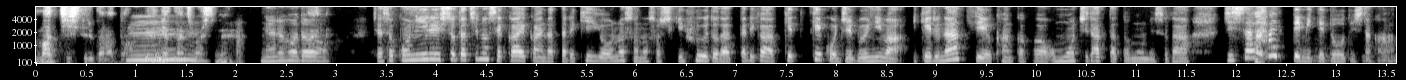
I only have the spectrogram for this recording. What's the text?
マッチしてるかなというふうには感じましたね。なるほど。はい。じゃあそこにいる人たちの世界観だったり、企業のその組織風土だったりが結構自分にはいけるなっていう感覚がお持ちだったと思うんですが、実際入ってみてどうでしたか、はい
